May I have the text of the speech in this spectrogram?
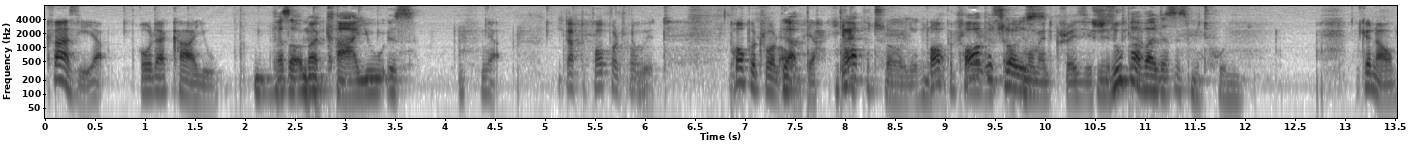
Quasi, ja. Oder Caillou. Was auch immer KU ist. Ja. Ich dachte Paw Patrol. Gut. Paw Patrol Ja, auch, ja. Paw Patrol. Genau. Paw Patrol ist auch im Moment crazy shit, super, ja. weil das ist mit Hunden. Genau.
